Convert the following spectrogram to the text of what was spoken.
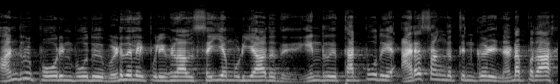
அன்று போரின் போது விடுதலை புலிகளால் செய்ய முடியாதது இன்று தற்போதைய அரசாங்கத்தின் கீழ் நடப்பதாக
